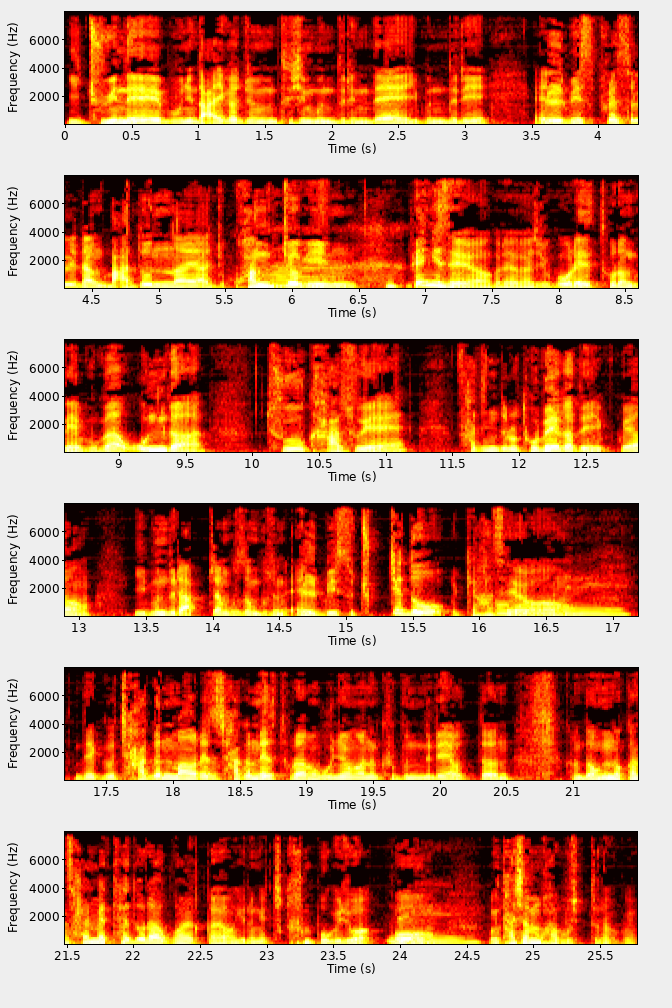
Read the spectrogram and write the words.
이 주인 네 분이 나이가 좀 드신 분들인데 이분들이 엘비스 프레슬리랑 마돈나의 아주 광적인 아. 팬이세요. 그래가지고 레스토랑 내부가 온갖 두 가수의 사진들로 도배가 돼 있고요. 이분들이 앞장서서 무슨 엘비스 축제도 이렇게 하세요. 어, 네. 근데 그 작은 마을에서 작은 레스토랑을 운영하는 그분들의 어떤 그런 넉넉한 삶의 태도라고 할까요? 이런 게 참 보기 좋았고 네. 여기 다시 한번 가보고 싶더라고요.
